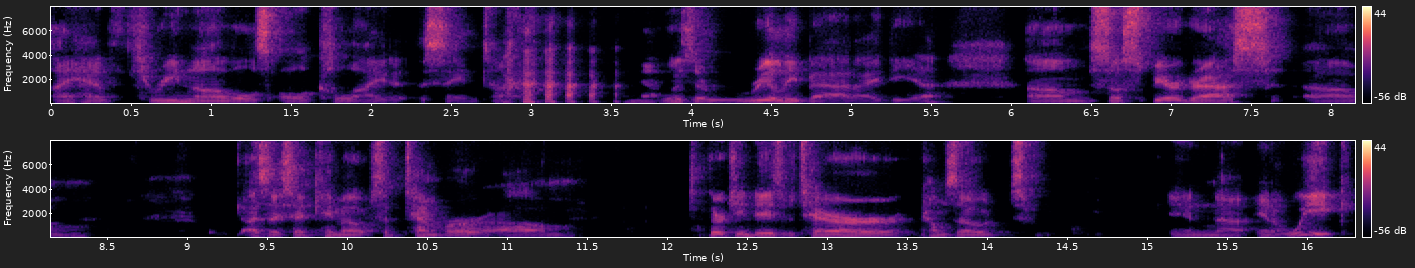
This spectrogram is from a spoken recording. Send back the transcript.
I had three novels all collide at the same time. that was a really bad idea. Um, so Speargrass, um, as I said, came out September. Um, 13 Days of Terror comes out in uh, in a week,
